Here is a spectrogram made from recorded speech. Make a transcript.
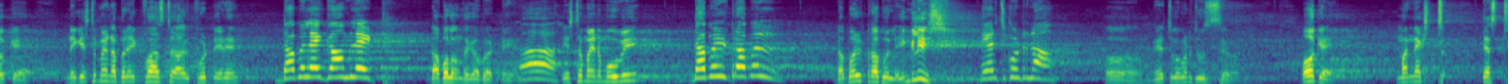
okay. నీకు ఇష్టమైన breakfast food double egg omelette double ఉంది కాబట్టి. ఇష్టమైన movie double trouble double trouble English నేర్చుకుంటున్నా. ఓ నేర్చుకోకుండా చూసావు ఓకే. మన నెక్స్ట్ టెస్ట్.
